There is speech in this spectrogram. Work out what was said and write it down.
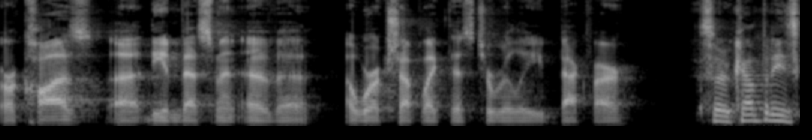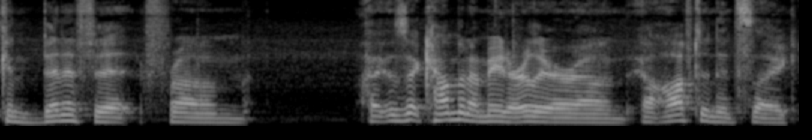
or cause uh, the investment of a, a workshop like this to really backfire? So companies can benefit from. Is that comment I made earlier around? Often it's like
